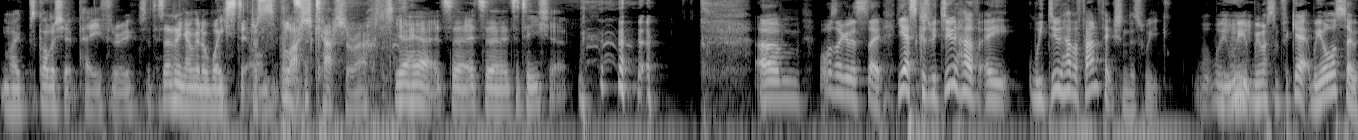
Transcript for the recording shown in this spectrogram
my scholarship pay through. So if there's anything I'm going to waste it Just on, splash cash around. yeah, yeah, it's a, it's a, it's a T-shirt. Um, what was I going to say? Yes, because we do have a we do have a fan fiction this week. We, we, we mustn't forget. We also,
